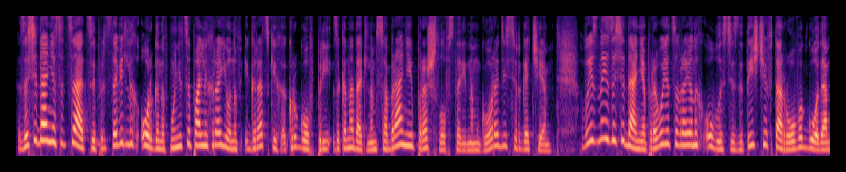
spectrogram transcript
Заседание Ассоциации представительных органов муниципальных районов и городских округов при законодательном собрании прошло в старинном городе Сергаче. Выездные заседания проводятся в районах области с 2002 года.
